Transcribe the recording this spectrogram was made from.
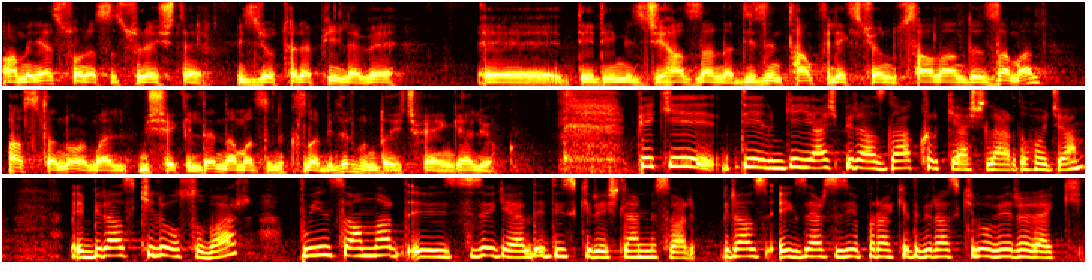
ameliyat sonrası süreçte fizyoterapiyle ve e, dediğimiz cihazlarla dizin tam fleksiyonu sağlandığı zaman hasta normal bir şekilde namazını kılabilir. Bunda hiçbir engel yok. Peki diyelim ki yaş biraz daha 40 yaşlarda hocam. E, Biraz kilosu var. Bu insanlar e, size geldi diz kireçlenmesi var. Biraz egzersiz yaparak ya da biraz kilo vererek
